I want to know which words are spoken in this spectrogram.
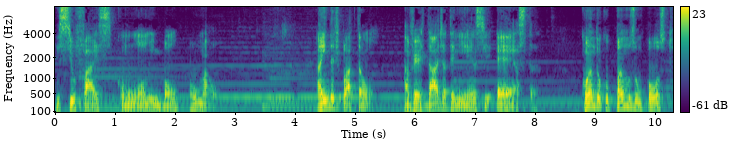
e se o faz como um homem bom ou mau. Ainda de Platão, a verdade ateniense é esta: quando ocupamos um posto,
